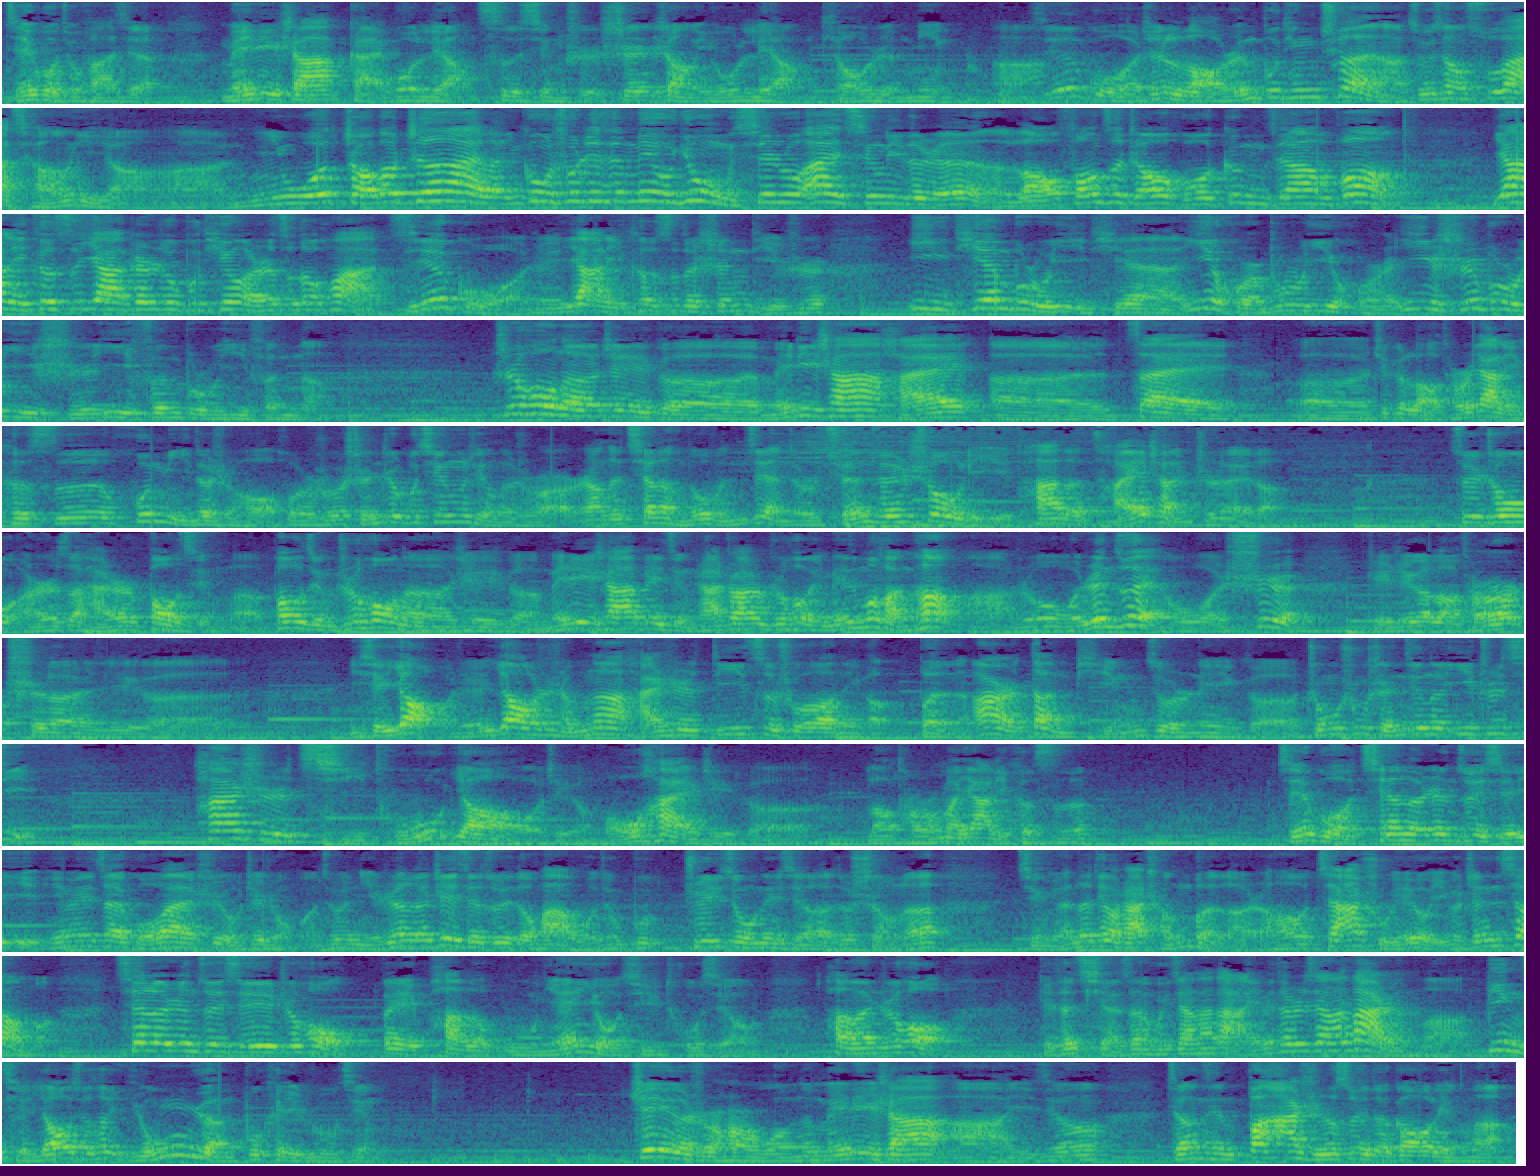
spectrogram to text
结果就发现梅丽莎改过两次姓氏，身上有两条人命啊。结果这老人不听劝啊，就像苏大强一样啊，你我找到真爱了，你跟我说这些没有用。陷入爱情里的人，老房子着火更加旺。亚历克斯压根儿就不听儿子的话，结果这亚历克斯的身体是一天不如一天，一会儿不如一会儿，一时不如一时，一分不如一分呢。之后呢，这个梅丽莎还呃在呃这个老头亚历克斯昏迷的时候，或者说神志不清醒的时候，让他签了很多文件，就是全权受理他的财产之类的。最终儿子还是报警了。报警之后呢，这个梅丽莎被警察抓住之后也没怎么反抗啊，说我认罪，我是给这个老头吃了这个一些药。这个药是什么呢？还是第一次说到那个苯二氮平，就是那个中枢神经的抑制剂。他是企图要这个谋害这个老头儿嘛，亚历克斯。结果签了认罪协议，因为在国外是有这种嘛，就是你认了这些罪的话，我就不追究那些了，就省了。警员的调查成本了，然后家属也有一个真相嘛。签了认罪协议之后，被判了五年有期徒刑。判完之后，给他遣散回加拿大，因为他是加拿大人嘛，并且要求他永远不可以入境。这个时候，我们的梅丽莎啊，已经将近八十岁的高龄了，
